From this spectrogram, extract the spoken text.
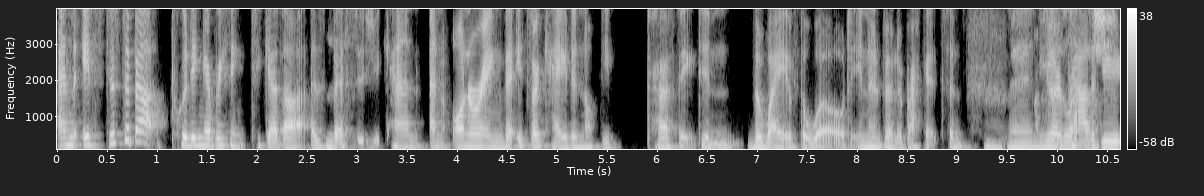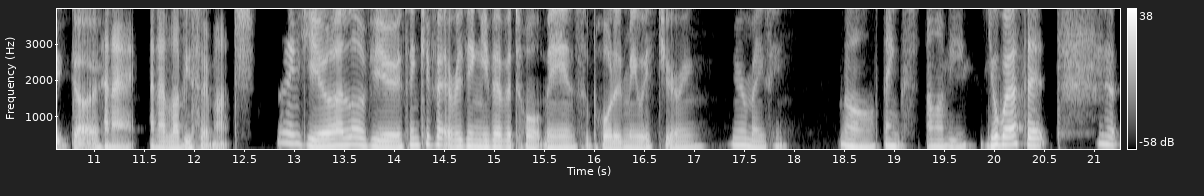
And it's just about putting everything together as mm. best as you can and honoring that it's okay to not be perfect in the way of the world in inverted brackets and oh, man I'm so proud of you go and I and I love you so much Thank you. I love you. Thank you for everything you've ever taught me and supported me with during. You're amazing. Oh, thanks. I love you. You're worth it. Yep.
